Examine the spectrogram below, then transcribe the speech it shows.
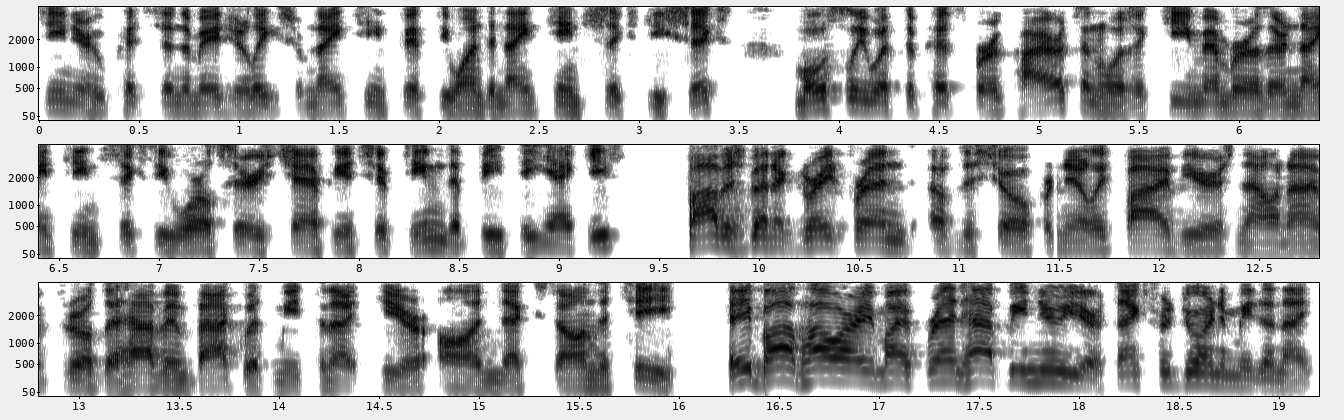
Sr., who pitched in the major leagues from 1951 to 1966, mostly with the Pittsburgh Pirates, and was a key member of their 1960 World Series championship team that beat the Yankees. Bob has been a great friend of the show for nearly five years now, and I'm thrilled to have him back with me tonight here on Next on the Tee. Hey, Bob, how are you, my friend? Happy New Year. Thanks for joining me tonight.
